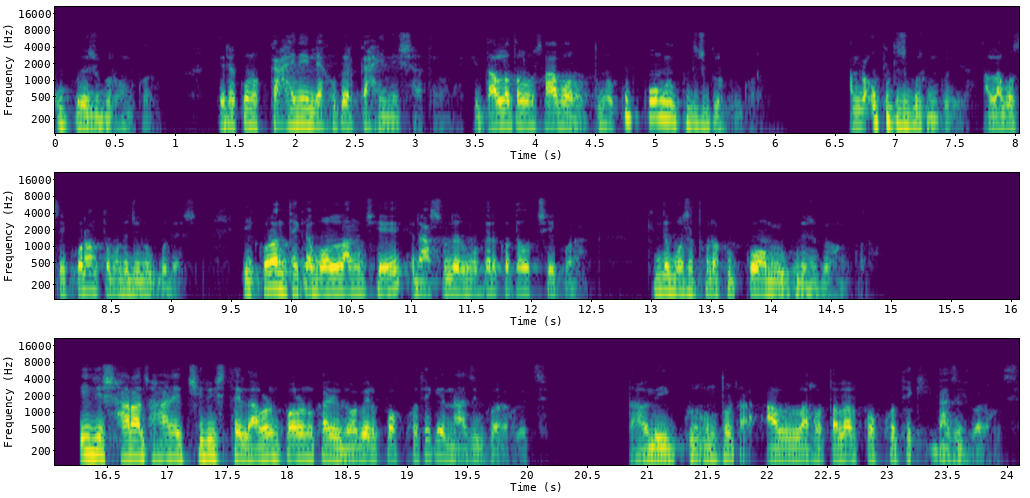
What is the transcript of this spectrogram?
উপদেশ গ্রহণ করো, এটা কোনো কাহিনী লেখকের কাহিনীর সাথেও নয়। কিন্তু আল্লাহ তালা আবারও তোমরা খুব কম উপদেশ গ্রহণ করো। আমরা উপদেশ গ্রহণ করি না। আল্লাহ বলছে, এই কোরআন তোমাদের জন্য উপদেশ। এই কোরআন থেকে বললাম যে, রাসূলের মুখের কথা হচ্ছে এই কোরআন। কিন্তু বলছে, তোমরা খুব কম উপদেশ গ্রহণ করো। এই যে সারা জাহানের চিরস্থায়ী লালন পালনকারী রবের পক্ষ থেকে নাজিল করা হয়েছে, তাহলে এই গ্রন্থটা আল্লাহ তালার পক্ষ থেকেই নাজিল করা হয়েছে।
